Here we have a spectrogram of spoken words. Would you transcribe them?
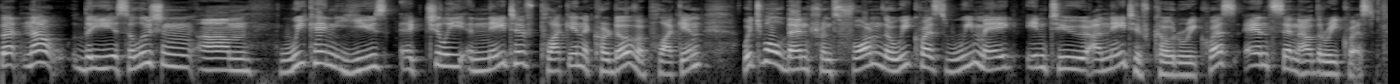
But now the solution, um, we can use actually a native plugin, a Cordova plugin, which will then transform the requests we make into a native code request and send out the request.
